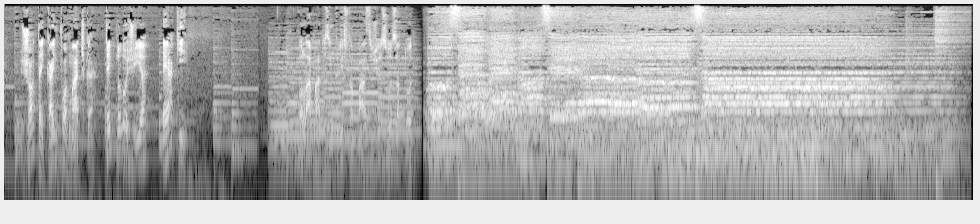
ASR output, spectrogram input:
JK Informática. Tecnologia é aqui. Olá, amados em Cristo, a paz de Jesus a todos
